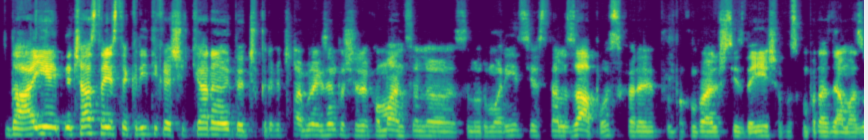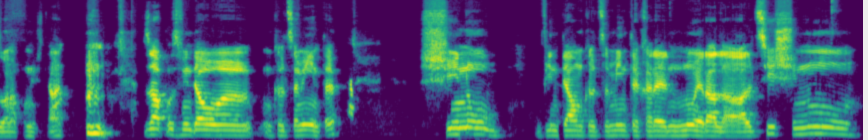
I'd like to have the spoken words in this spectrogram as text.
Da, e, deci asta este critică și chiar, uite, cred că cel mai bun exemplu și recomand să-l, să-l urmăriți este al Zappos, care, după cum probabil știți de ei și a fost cumpărat de Amazon acum niște ani. Zappos vindeau uh, încălțăminte și nu vindeau încălțăminte care nu era la alții și nu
